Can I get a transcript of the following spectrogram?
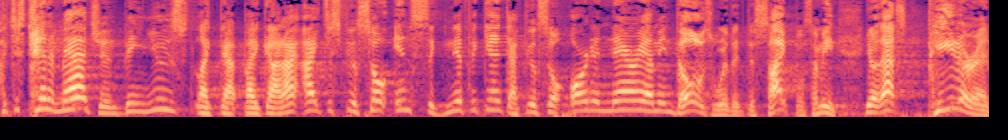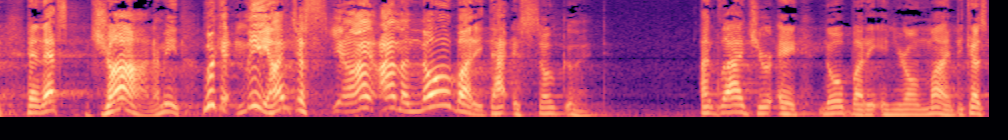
I just can't imagine being used like that by God. I, I, just feel so insignificant. I feel so ordinary. I mean, those were the disciples. I mean, you know, that's Peter and, and that's John. I mean, look at me. I'm just, you know, I, I'm a nobody. That is so good. I'm glad you're a nobody in your own mind because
